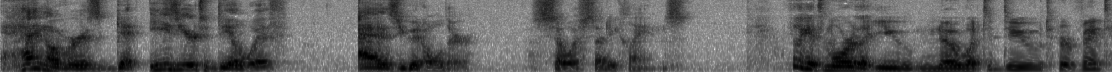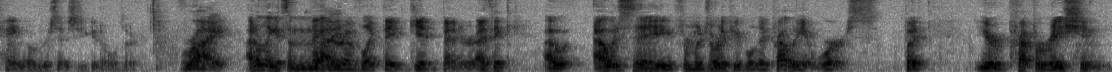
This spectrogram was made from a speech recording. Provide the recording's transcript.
hangovers get easier to deal with as you get older. So a study claims. I feel like it's more that you know what to do to prevent hangovers as you get older. Right. I don't think it's a matter Right. of like they get better. I think I, w- I would say for majority of people they probably get worse, but your preparation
